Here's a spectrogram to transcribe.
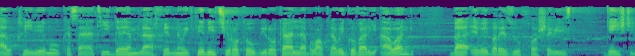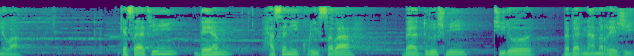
ئەڵقەی دێم و کەسایەتیی دەیەم لە خوێندنەوەی کتێبی چیڕۆکە و بیرۆکە لە بڵاوکراوەی گۆڤاری ئاونگ بە ئێوەی بەڕێز و خۆشەویست گەیشتینەوە. کەسایەتیی دەیەم، حەسەنی کوڕی سەباح، بە دروشمی، تیرۆر، بە بەرنامە ڕێژی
